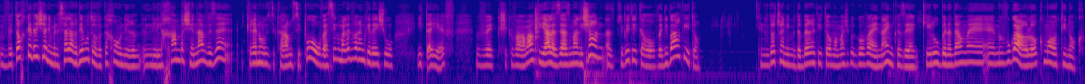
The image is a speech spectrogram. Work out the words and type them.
ותוך כדי שאני מנסה להרדים אותו וככה הוא נר... נלחם בשינה וזה, קראנו, קראנו סיפור ועשינו מלא דברים כדי שהוא יתעייף. וכשכבר אמרתי, יאללה, זה הזמן לישון, אז כיביתי את האור ודיברתי איתו. אתן יודעות שאני מדברת איתו ממש בגובה העיניים כזה, כאילו בן אדם אה, אה, מבוגר, לא כמו תינוק.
